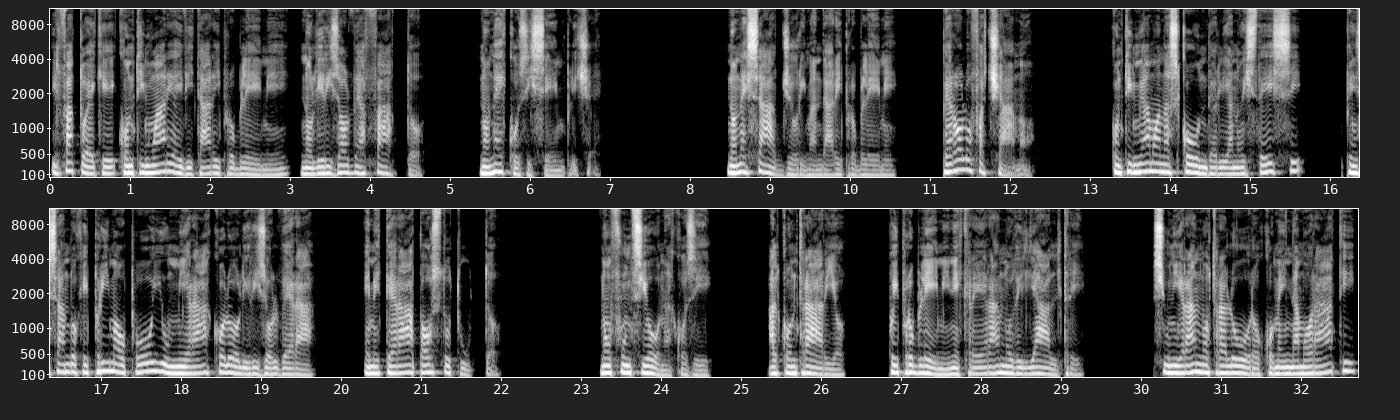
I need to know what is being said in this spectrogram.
Il fatto è che continuare a evitare i problemi non li risolve affatto. Non è così semplice. Non è saggio rimandare i problemi, però lo facciamo. Continuiamo a nasconderli a noi stessi pensando che prima o poi un miracolo li risolverà e metterà a posto tutto. Non funziona così. Al contrario, quei problemi ne creeranno degli altri si uniranno tra loro come innamorati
